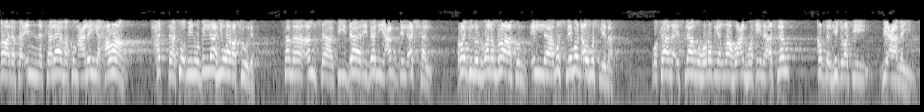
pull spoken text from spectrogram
قال فإن كلامكم علي حرام حتى تؤمنوا بالله ورسوله. فما أمسى في دار بني عبد الأشهل رجل ولا امرأة إلا مسلم أو مسلمة. وكان إسلامه رضي الله عنه حين أسلم قبل الهجرة بعامين.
